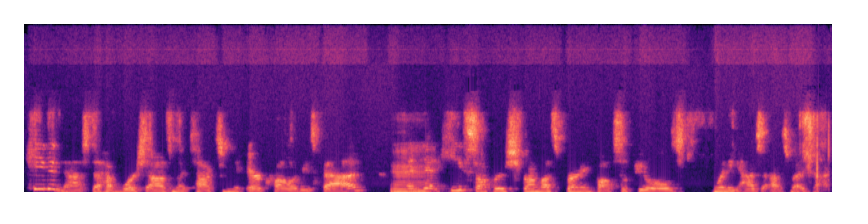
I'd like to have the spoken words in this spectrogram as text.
He didn't ask to have worse asthma attacks when the air quality is bad. Mm. And yet he suffers from us burning fossil fuels when he has asthma attacks.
